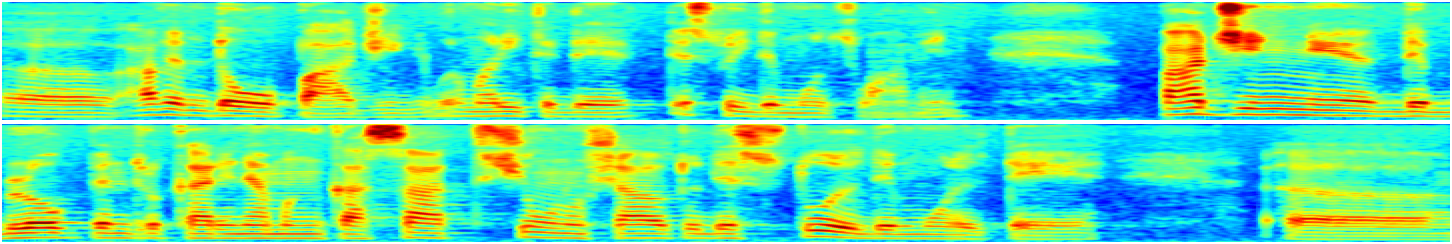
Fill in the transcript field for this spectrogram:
uh, avem două pagini urmărite de destui de mulți oameni, pagini de blog pentru care ne-am încasat și unul și altul destul de multe uh,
